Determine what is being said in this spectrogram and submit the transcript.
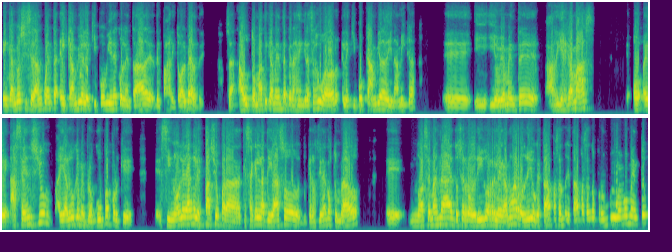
En cambio, si se dan cuenta, el cambio del equipo viene con la entrada del pajarito Valverde. O sea, automáticamente apenas ingresa el jugador, el equipo cambia de dinámica eh, y, obviamente arriesga más. O, eh, Asensio, hay algo que me preocupa porque si no le dan el espacio para que saque el latigazo que nos tiene acostumbrado, no hace más nada. Entonces Rodrigo, relegamos a Rodrigo que estaba pasando, que estaba pasando por un muy buen momento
